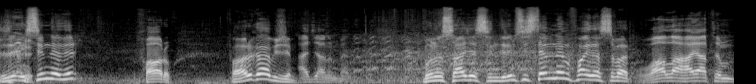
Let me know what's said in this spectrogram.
Sizin isim nedir? Faruk. Faruk abicim. Ha canım benim. Bunun sadece sindirim sistemine mi faydası var? Vallahi hayatım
